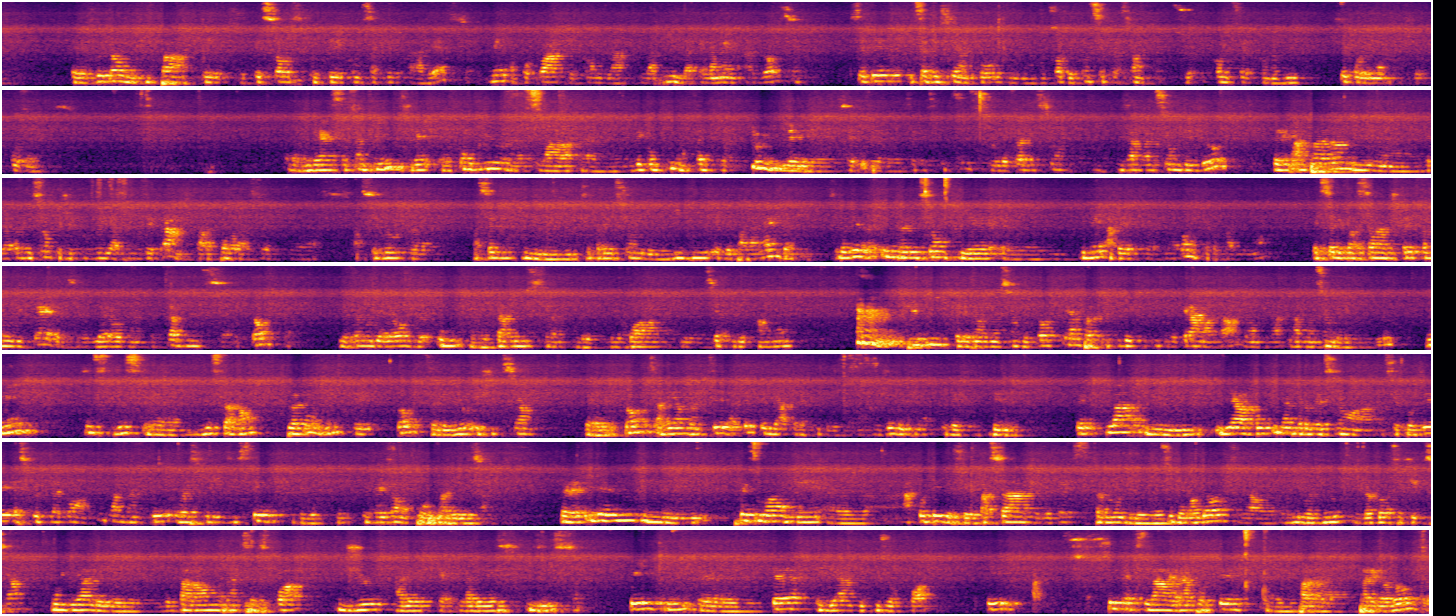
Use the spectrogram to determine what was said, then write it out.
Guidon ne dit pas que ce Tessos était consacré à la mais on peut croire que comme la, la ville est la même Argos, il s'agissait encore d'une sorte de consécration, comme celle qu'on a vu chez Polémon, chez Posénas. Alors, il me reste 5 minutes, je vais euh, conclure, la, euh, je vais conclure en fait les, euh, sur les traditions, les inventions des jours en parlant de la tradition que j'ai trouvée assez étrange par rapport à cette, à autres, à cette, cette tradition de Bibi et de Palamède, c'est-à-dire une tradition qui est, euh, qui naît avec Platon, probablement, et c'est le passage très fameux du Phèdre, c'est le dialogue entre Fabius et Thoth, le fameux dialogue où euh, Fabius, le, roi, le cercle de Hamon, critique les inventions de et en particulier les grammata, donc l'invention de l'écriture, mais juste, juste, euh, juste avant, Platon dit que Thoth, le dieu égyptien, euh, Thoth avait inventé la Teteia et la Fidèle, le jeu des dieux. Et là, il y a beaucoup d'interrogations à, à, se poser. Est-ce que Platon a tout inventé ou est-ce qu'il existait des, des, raisons pour parler de ça? Euh, Il y a eu, très souvent, on est euh, à côté de ce passage de texte fameux de Sidérodote, au livre 2 du Logos égyptien, où il y a les, les parents 26 fois qui jouent avec la déesse Isis et qui euh, perd et gagne plusieurs fois. Et ce texte-là est rapporté euh, par, par Hérodote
